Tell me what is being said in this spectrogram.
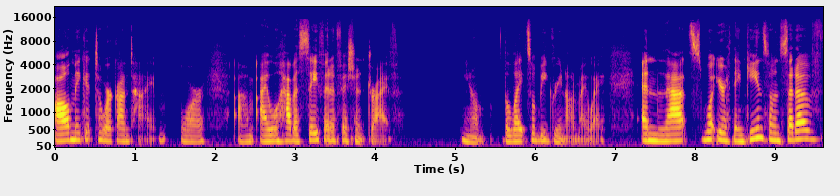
I'll make it to work on time or um, i will have a safe and efficient drive. You know the lights will be green on my way. And that's what you're thinking. So instead of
